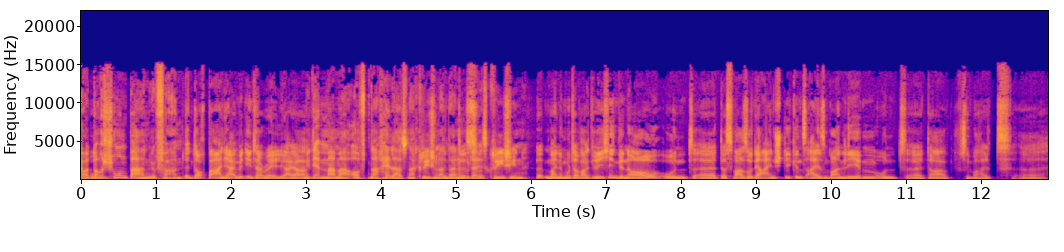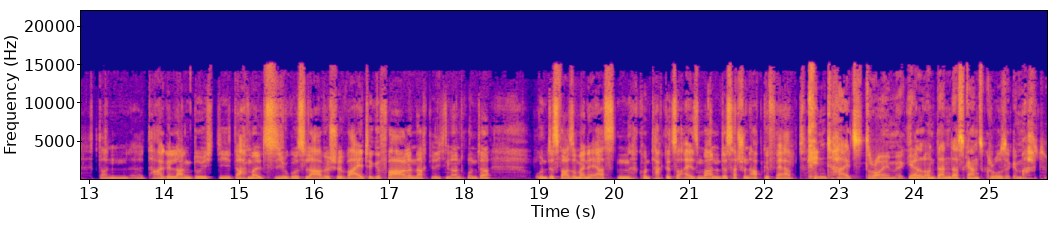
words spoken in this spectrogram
Aber doch schon Bahn gefahren. Äh, Doch Bahn, ja, mit Interrail, ja, ja. Mit der Mama, oft nach Hellas, nach Griechenland. Deine Das- Mutter ist Griechin. Äh, Meine Mutter war Griechin, genau, und äh, das war so der Einstieg ins Eisenbahnleben und äh, da sind wir halt äh, dann äh, tagelang durch die damals jugoslawische Weite gefahren, nach Griechenland runter. Und das war so meine ersten Kontakte zur Eisenbahn und das hat schon abgefärbt. Kindheitsträume, gell? Und dann das ganz Große gemacht.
